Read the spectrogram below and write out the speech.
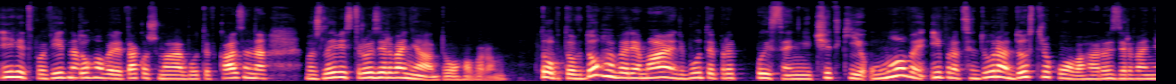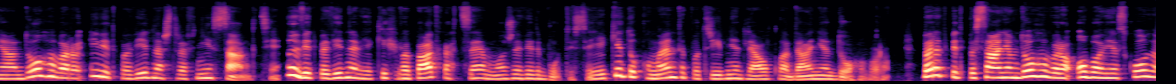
і відповідно в договорі також має бути вказана можливість розірвання договором. Тобто в договорі мають бути приписані чіткі умови і процедура дострокового розірвання договору і відповідно штрафні санкції. Ну і відповідно в яких випадках це може відбутися, які документи потрібні для укладання договору. Перед підписанням договору обов'язково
